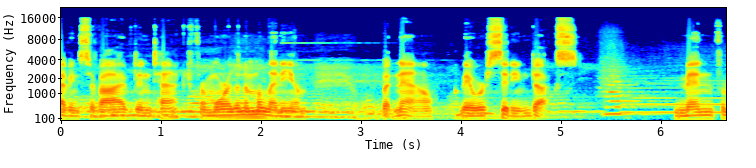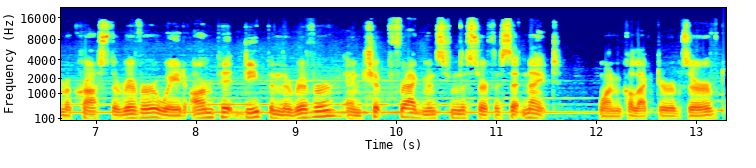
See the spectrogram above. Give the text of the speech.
having survived intact for more than a millennium. But now they were sitting ducks. Men from across the river wade armpit deep in the river and chip fragments from the surface at night, one collector observed.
